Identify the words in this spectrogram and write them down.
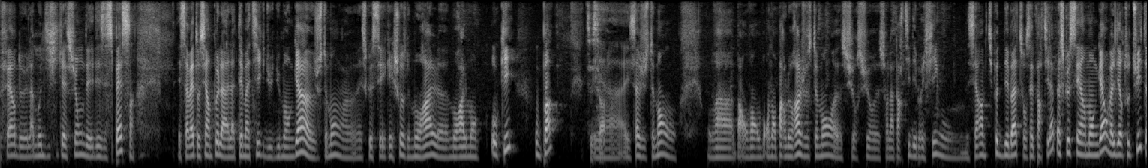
faire de la modification des, espèces. Et ça va être aussi un peu la, thématique du, manga, justement. Est-ce que c'est quelque chose de moral, moralement ok ou pas? C'est ça. et ça, justement, on va, bah, on, va, on en parlera justement sur, sur, sur la partie des briefings où on essaiera un petit peu de débattre sur cette partie-là parce que c'est un manga, on va le dire tout de suite,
